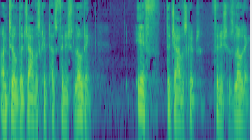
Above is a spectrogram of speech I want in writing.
until the JavaScript has finished loading. If the JavaScript finishes loading.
